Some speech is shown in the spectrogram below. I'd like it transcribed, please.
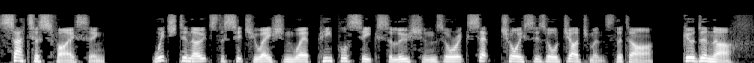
satisficing, which denotes the situation where people seek solutions or accept choices or judgments that are good enough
